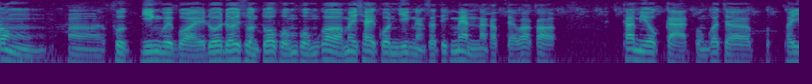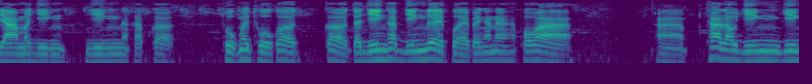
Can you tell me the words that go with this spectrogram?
ต้องอฝึกยิงบ่อยๆ โดยโดยส่วนตัวผมผมก็ไม่ใช่คนยิงหนังสติ๊กแม่นนะครับ แต่ว่าก็ถ้ามีโอกาสผมก็จะพยายามมายิงยิงนะครับ ก็ถูกไม่ถูกก็ก็จะยิงครับยิงเรื่อยเปื่อยไปงั้นนะครับเพราะว่าอ่าถ้าเรายิงยิง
